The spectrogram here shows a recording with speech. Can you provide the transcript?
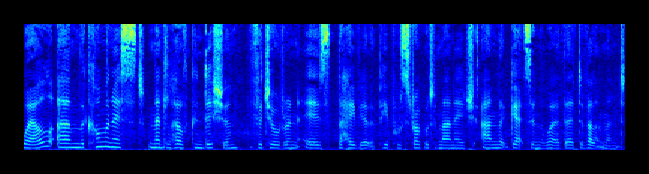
Well, um, the commonest mental health condition for children is behaviour that people struggle to manage and that gets in the way of their development.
